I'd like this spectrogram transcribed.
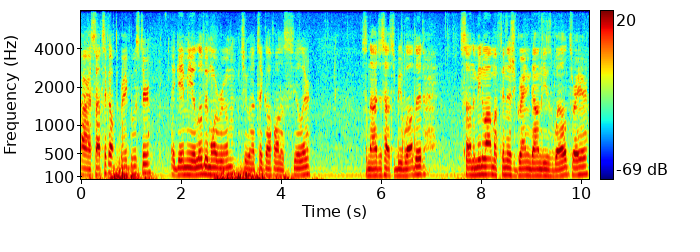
Alright, so I took off the brake booster. It gave me a little bit more room to uh, take off all the sealer. So now it just has to be welded. So in the meanwhile, I'm gonna finish grinding down these welds right here.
